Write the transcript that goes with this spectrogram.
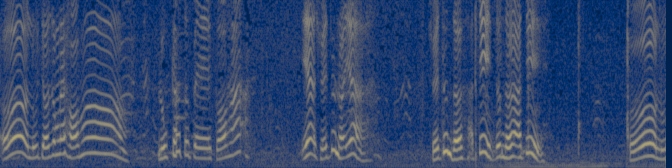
ờ lũ cho trong lại họ ha lũ cá tôi về có ha yeah suy tôi nói yeah suy tôi đỡ à tí tôi đỡ à tí ờ lũ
